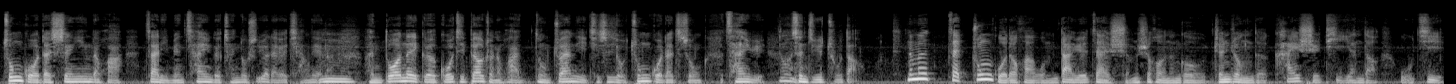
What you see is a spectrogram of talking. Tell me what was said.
中国的声音的话，在里面参与的程度是越来越强烈的。很多那个国际标准的话，这种专利其实有中国的这种参与，甚至于主导。那么，在中国的话，我们大约在什么时候能够真正的开始体验到五 G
